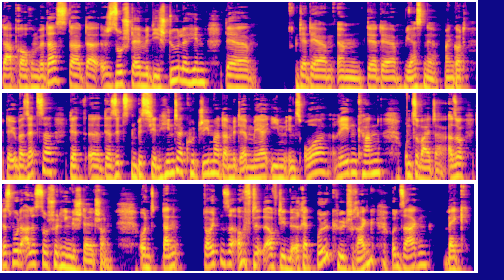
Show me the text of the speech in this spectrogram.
da brauchen wir das, da, da, so stellen wir die Stühle hin, der, der, der, ähm, der, der, wie heißt denn der? Mein Gott, der Übersetzer, der, äh, der sitzt ein bisschen hinter Kojima, damit er mehr ihm ins Ohr reden kann und so weiter. Also, das wurde alles so schön hingestellt schon. Und dann deuten sie auf, auf den Red Bull-Kühlschrank und sagen, weg.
